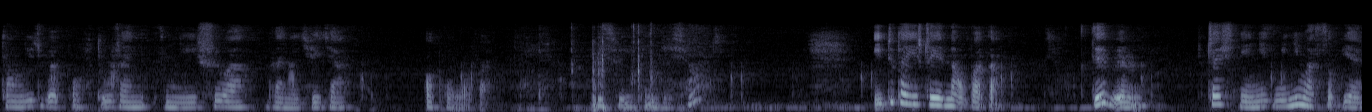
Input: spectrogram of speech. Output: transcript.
tą liczbę powtórzeń zmniejszyła dla niedźwiedzia o połowę. Wpisuję 50. I tutaj jeszcze jedna uwaga. Gdybym wcześniej nie zmieniła sobie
